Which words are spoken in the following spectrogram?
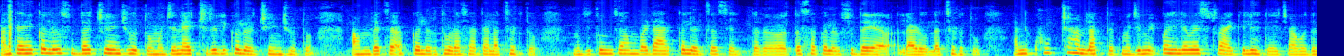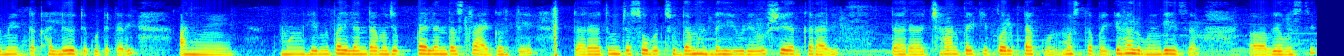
आणि त्याने कलरसुद्धा चेंज होतो. म्हणजे नॅचरली कलर चेंज होतो. आंब्याचा कलर थोडासा त्याला चढतो. म्हणजे तुमचा आंबा डार्क कलरचा असेल तर तसा कलरसुद्धा या लाडूला चढतो. आणि खूप छान लागतात. म्हणजे मी पहिल्या वेळेस ट्राय केले होते. याच्या अगोदर मी एकदा खाल्ले होते कुठेतरी. आणि मग हे मी पहिल्यांदा म्हणजे पहिल्यांदाच ट्राय करते. तर तुमच्यासोबतसुद्धा म्हटलं ही व्हिडिओ शेअर करावी. तर छानपैकी पल्प टाकून मस्तपैकी हलवून घ्यायचं व्यवस्थित.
